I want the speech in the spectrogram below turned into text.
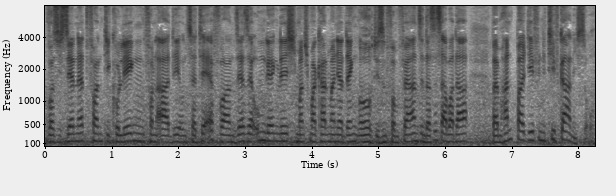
was ich sehr nett fand, die Kollegen von ARD und ZDF waren sehr, sehr umgänglich. Manchmal kann man ja denken, oh, die sind vom Fernsehen. Das ist aber da beim Handball definitiv gar nicht so.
